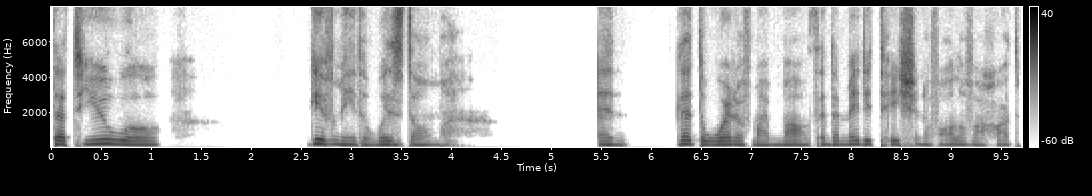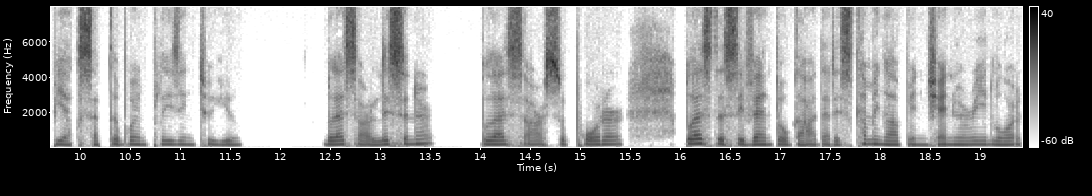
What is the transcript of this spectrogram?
that you will give me the wisdom and let the word of my mouth and the meditation of all of our hearts be acceptable and pleasing to you. Bless our listener, bless our supporter, bless this event, oh God, that is coming up in January, Lord,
